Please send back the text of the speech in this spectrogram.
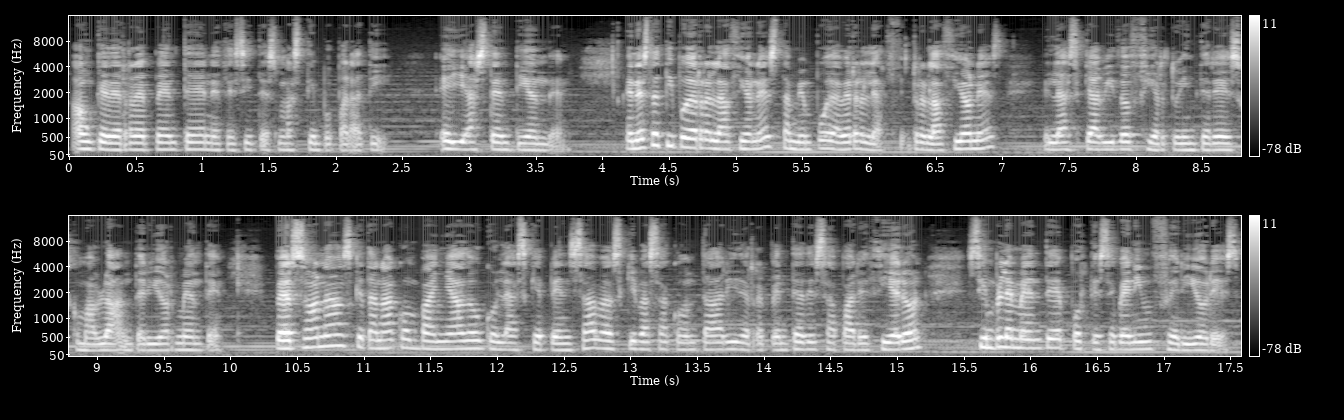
aunque de repente necesites más tiempo para ti, ellas te entienden. En este tipo de relaciones también puede haber relaciones en las que ha habido cierto interés, como hablaba anteriormente. Personas que te han acompañado con las que pensabas que ibas a contar y de repente desaparecieron simplemente porque se ven inferiores,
